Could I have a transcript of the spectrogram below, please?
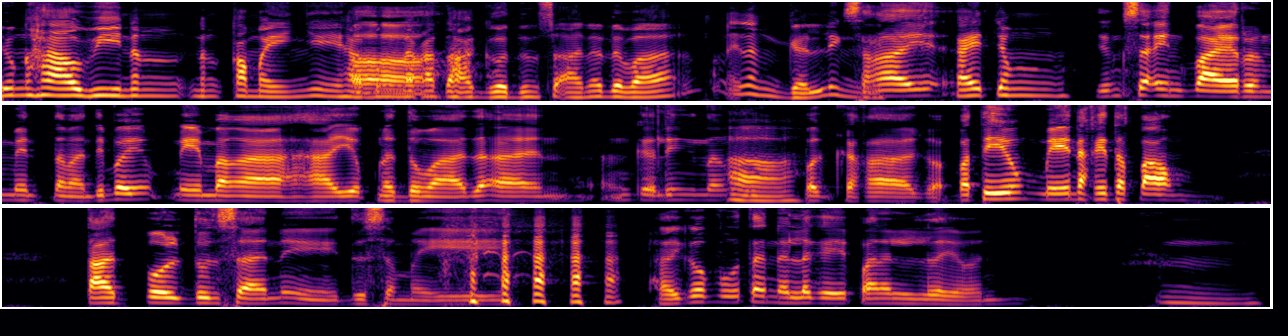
yung hawi ng, ng kamay niya eh, habang Oo. nakatago doon sa ano, diba? Ay, ang galing. eh. Saka y- Kahit yung, yung sa environment naman, di ba yung may mga hayop na dumadaan? Ang galing ng Ah. pagkakagawa. Pati yung may nakita pa akong tadpole dun sa ano eh, dun sa may... Ay ko puta, nalagay pa nila mm,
